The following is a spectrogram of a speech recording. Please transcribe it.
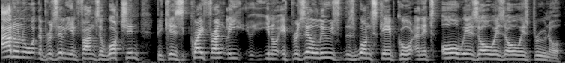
I don't know what the Brazilian fans are watching because, quite frankly, you know, if Brazil lose, there's one scapegoat and it's always, always, always Bruno.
